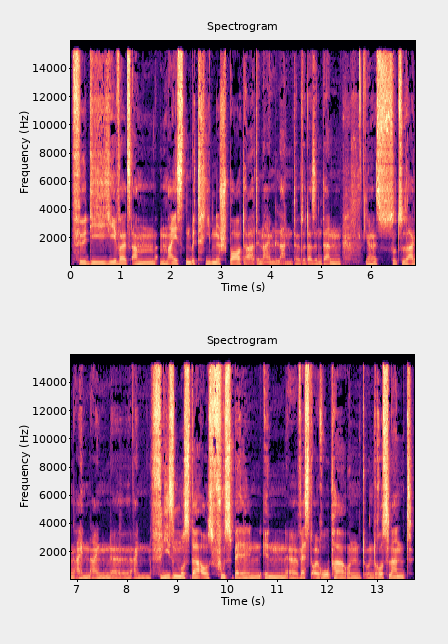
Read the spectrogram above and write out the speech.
für die jeweils am meisten betriebene Sportart in einem Land. Also da sind dann ja, ist sozusagen ein, ein, äh, ein Fliesenmuster aus Fußbällen in äh, Westeuropa und, und Russland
